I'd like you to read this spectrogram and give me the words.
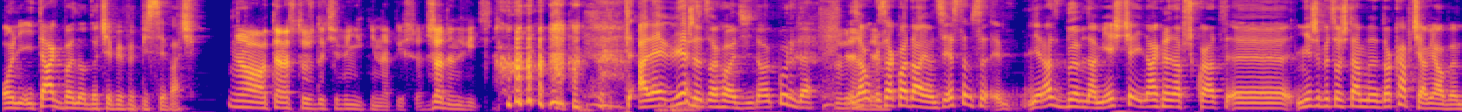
oni i tak będą do ciebie wypisywać. No, teraz to już do ciebie nikt nie napisze. Żaden widz. Ale wiesz o co chodzi, no kurde. No Za zakładając, jestem. Nieraz byłem na mieście i nagle na przykład. E, nie żeby coś tam do kapcia miałbym,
